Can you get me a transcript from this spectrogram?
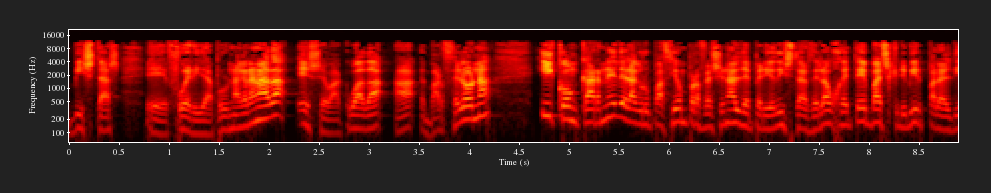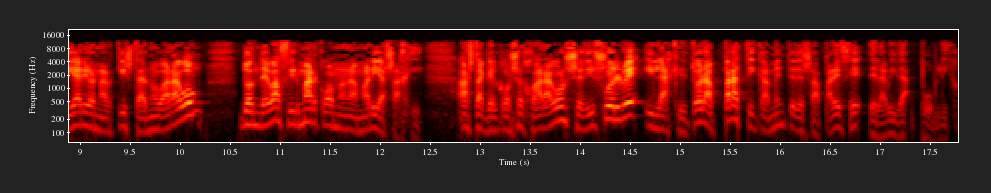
vistas fue herida por una granada, es evacuada a Barcelona y con carné de la agrupación profesional de periodistas de la UGT va a escribir para el diario anarquista de Nuevo Aragón, donde va a firmar con Ana María Sagi, hasta que el Consejo Aragón se disuelve y la escritora prácticamente desaparece de la vida pública.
